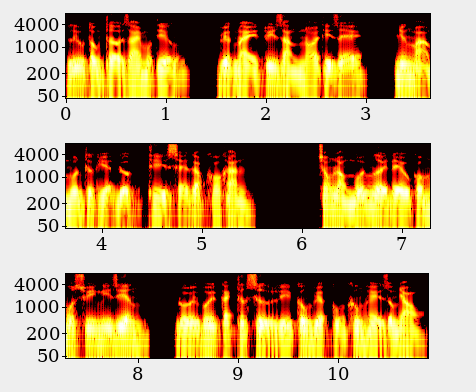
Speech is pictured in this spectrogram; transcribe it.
Lưu Tổng thở dài một tiếng, việc này tuy rằng nói thì dễ, nhưng mà muốn thực hiện được thì sẽ gặp khó khăn. Trong lòng mỗi người đều có một suy nghĩ riêng, đối với cách thức xử lý công việc cũng không hề giống nhau.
